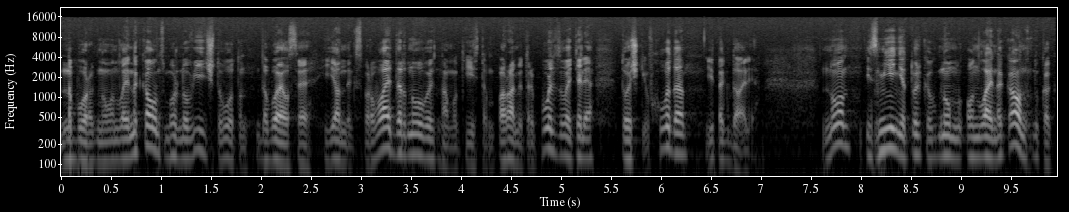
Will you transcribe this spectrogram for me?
набора GNOME онлайн аккаунт можно увидеть, что вот он добавился Яндекс провайдер новый, там вот есть там параметры пользователя, точки входа и так далее. Но изменение только в онлайн аккаунт, ну как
